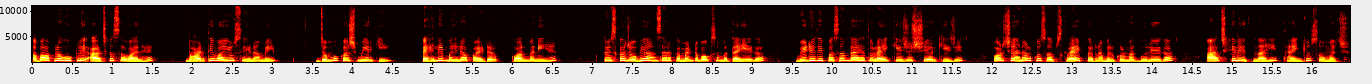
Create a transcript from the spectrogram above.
अब आप लोगों के लिए आज का सवाल है, भारतीय वायुसेना में जम्मू कश्मीर की पहली महिला फाइटर कौन बनी है? तो इसका जो भी आंसर है कमेंट बॉक्स में बताइएगा। वीडियो यदि पसंद आए तो लाइक कीजिए शेयर कीजिए और चैनल को सब्सक्राइब करना बिल्कुल मत भूलिएगा। आज के लिए इतना ही। Thank you so much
